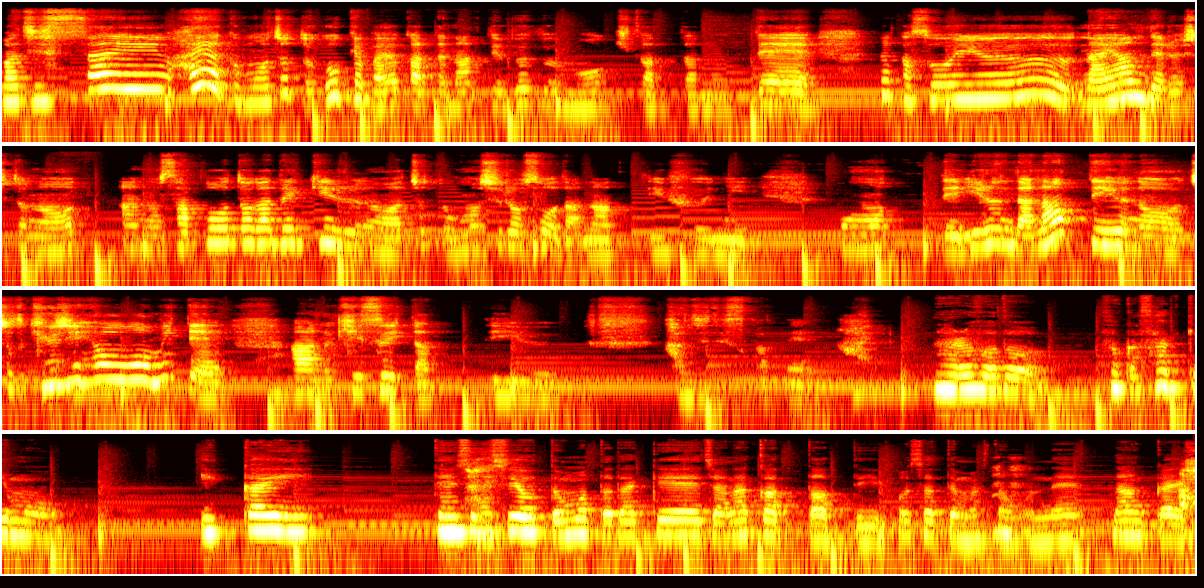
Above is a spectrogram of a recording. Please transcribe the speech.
まあ、実際早くもうちょっと動けばよかったなっていう部分も大きかったのでなんかそういう悩んでる人のあのサポートができるのはちょっと面白そうだなっていうふうに思っているんだなっていうのをちょっと求人票を見てあの気づいたっていう感じですかね。はい、なるほど。そうかさっきも一回転職しようと思っただけじゃなかったっておっしゃってましたもんね、はい、何回か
